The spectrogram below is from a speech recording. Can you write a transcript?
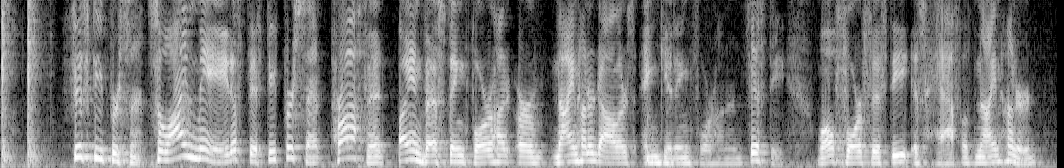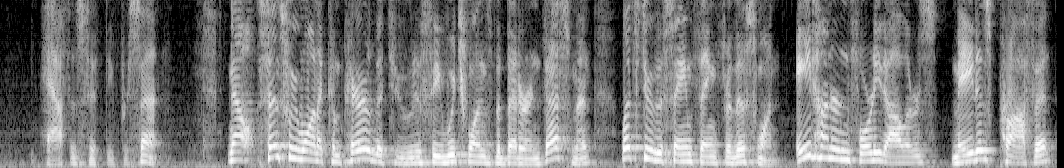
50%. So I made a 50% profit by investing 400 or $900 and getting 450. Well, 450 is half of 900. Half is 50%. Now, since we want to compare the two to see which one's the better investment, let's do the same thing for this one. $840 made as profit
